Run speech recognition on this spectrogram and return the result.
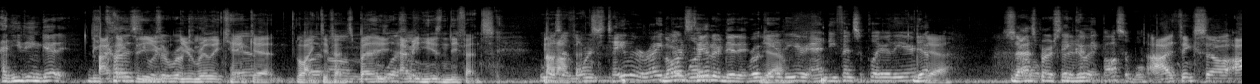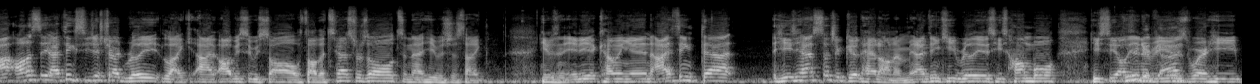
and he didn't get it I think because that he you, was a rookie. you really can't Yeah. get like But, defense. um, but he, I mean, he's in defense, Who not was it? offense. Lawrence Taylor, right? That Lawrence Taylor did it. Rookie Yeah. of the year and Defensive Player of the Year. Yeah. yeah. So that's person it to could do be it. possible. I think so. I, honestly, I think CJ Stroud really like. I, obviously, we saw with all the test results and that he was just like he was an idiot coming in. I think that he has such a good head on him. And I think he really is. He's humble. You see all He's the interviews where he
